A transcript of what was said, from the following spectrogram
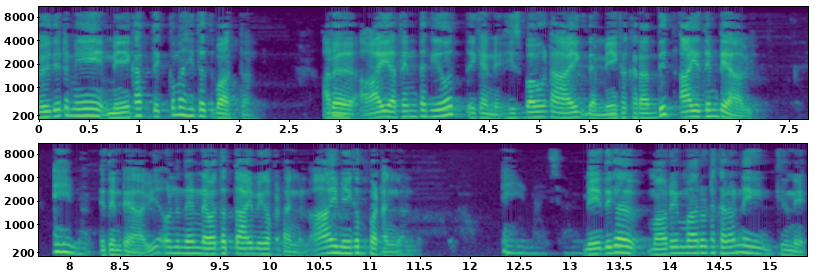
ඔය විදිහට මේ මේකත් එක්කම හිත පවත්තන්න. අර ආයි අතෙන්ට ගියොත් ඒ කියන්නේ හිස් බවකට ආයි දැන් මේක කරද්දිත් ආයි එතෙන්ට යාවි. එහෙමයි. එතෙන්ට යාවි. ඔන්න දැන් නැවතත් ආයි මේක පටන් ගන්නවා. ආයි මේකම පටන් ගන්නවා. එහෙමයි සර්. මේ දෙක මාරුවෙන් මාරුවට කරන්නේ කියන්නේ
